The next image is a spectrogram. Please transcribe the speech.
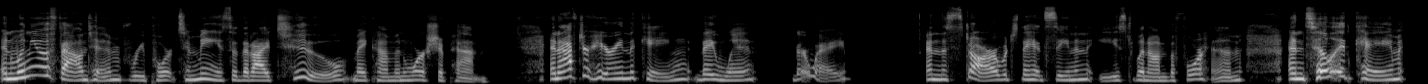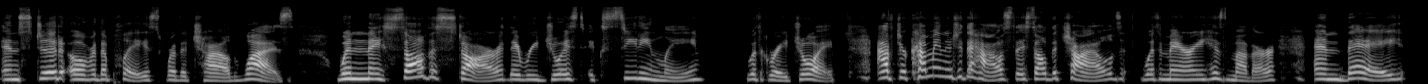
And when you have found him, report to me so that I too may come and worship him. And after hearing the king, they went their way. And the star, which they had seen in the east, went on before him until it came and stood over the place where the child was. When they saw the star, they rejoiced exceedingly with great joy. After coming into the house, they saw the child with Mary, his mother, and they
